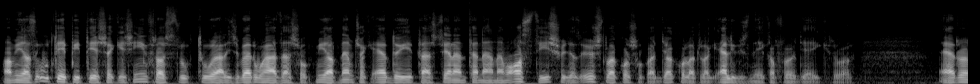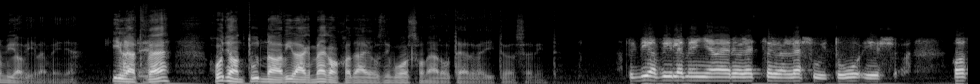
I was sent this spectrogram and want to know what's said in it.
ami az útépítések és infrastruktúrális beruházások miatt nem csak erdőítást jelentene, hanem azt is, hogy az őslakosokat gyakorlatilag elűznék a földjeikről. Erről mi a véleménye? Illetve hogyan tudna a világ megakadályozni Bolsonaro terveit ön szerint? Hát, hogy mi a véleménye erről egyszerűen lesújtó, és az,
